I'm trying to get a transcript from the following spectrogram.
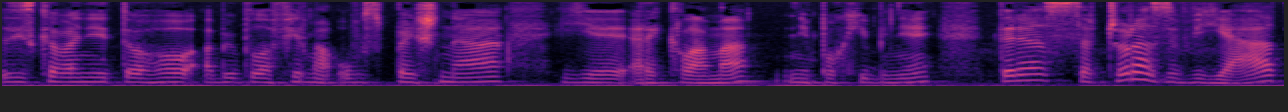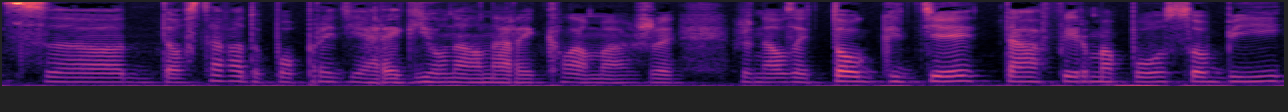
získavanie toho, aby bola firma úspešná, je reklama, nepochybne. Teraz sa čoraz viac e, dostáva do popredia regionálna reklama, že, že naozaj to, kde tá firma pôsobí, e,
